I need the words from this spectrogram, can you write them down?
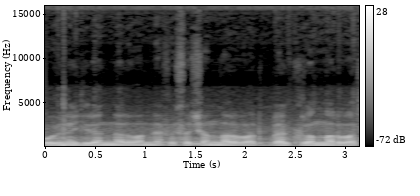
Oyuna girenler var, nefes açanlar var, bel kıranlar var.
